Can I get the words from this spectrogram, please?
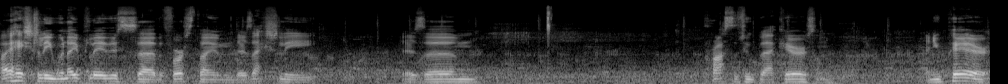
I actually when I play this uh, the first time, there's actually there's um prostitute back here or something, and you pair.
